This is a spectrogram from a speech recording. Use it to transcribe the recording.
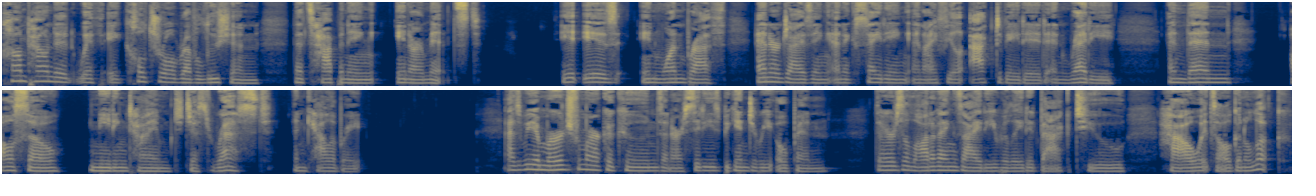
compounded with a cultural revolution that's happening in our midst. It is in one breath energizing and exciting. And I feel activated and ready. And then also needing time to just rest and calibrate. As we emerge from our cocoons and our cities begin to reopen, there's a lot of anxiety related back to how it's all going to look.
